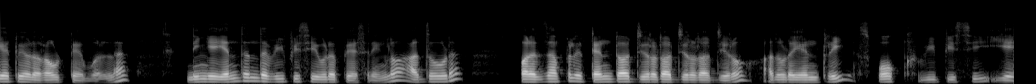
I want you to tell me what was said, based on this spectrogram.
கேட்வேயோட ரவுட் டேபிளில் நீங்கள் எந்தெந்த விபிசியோட பேசுகிறீங்களோ அதோட ஃபார் எக்ஸாம்பிள் 10.0.0.0 அதோட entry spoke VPC A.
